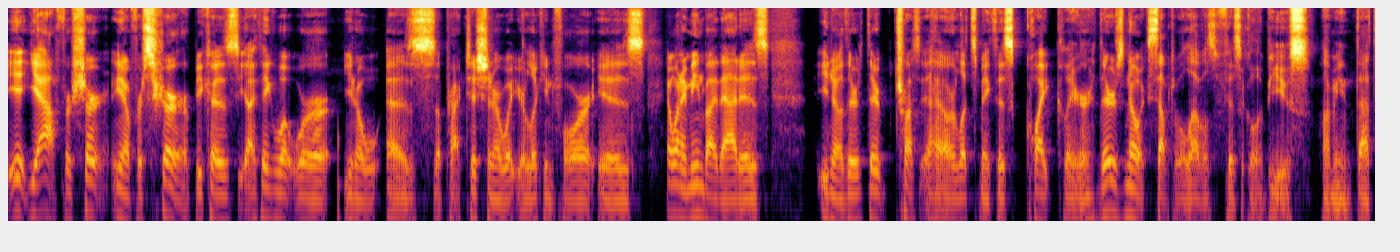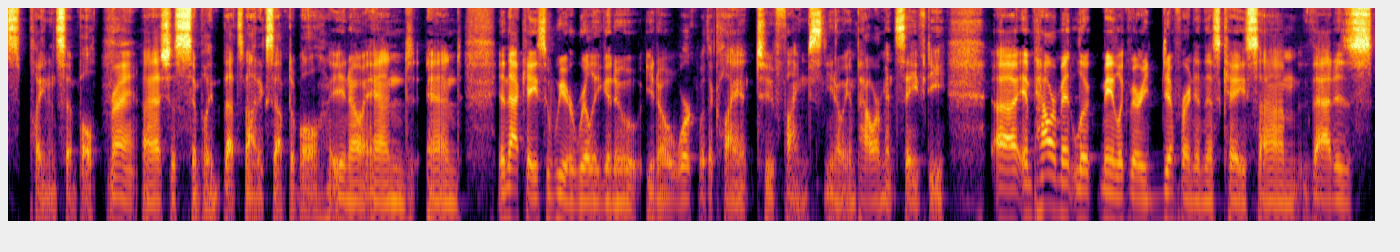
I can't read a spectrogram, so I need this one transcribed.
it, yeah, for sure. You know, for sure, because I think what we're, you know, as a practitioner, what you're looking for is, and what I mean by that is, you know, there, there, trust, or let's make this quite clear. There's no acceptable levels of physical abuse. I mean, that's plain and simple. Right. Uh, that's just simply that's not acceptable, you know. And and in that case, we are really going to you know work with a client to find you know empowerment safety. Uh, empowerment look may look very different in this case. Um, that is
